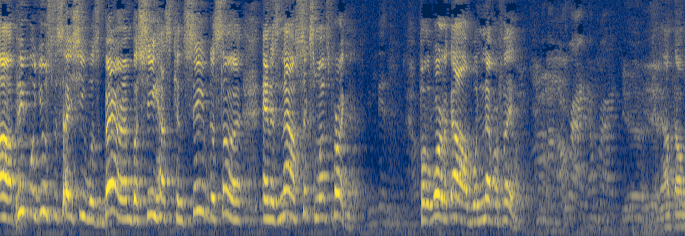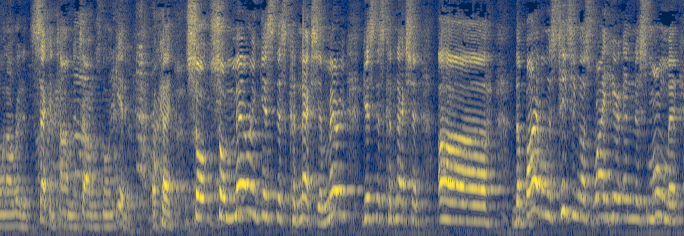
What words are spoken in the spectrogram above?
Uh, people used to say she was barren, but she has conceived a son and is now six months pregnant. For the word of God will never fail. I thought when I read it the second time that y'all was going to get it. Okay, so so Mary gets this connection. Mary gets this connection. Uh, the Bible is teaching us right here in this moment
